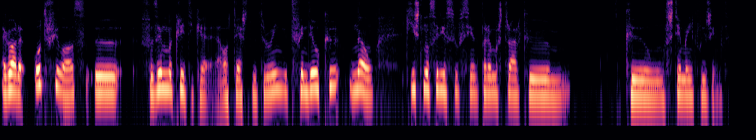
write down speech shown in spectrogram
Agora, outro filósofo, eh, fazendo uma crítica ao teste de Turing, defendeu que não, que isto não seria suficiente para mostrar que que um sistema inteligente.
